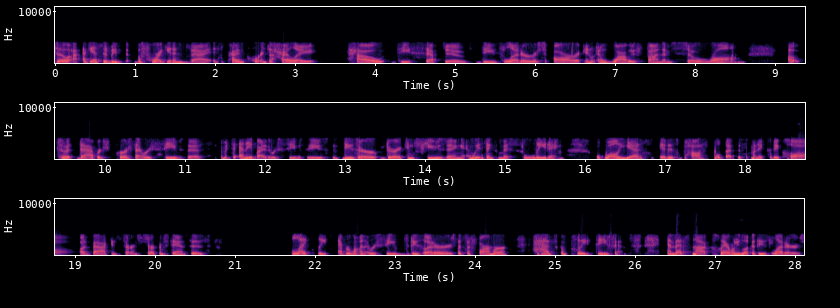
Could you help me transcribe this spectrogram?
So I guess it'd be before I get into that, it's probably important to highlight how deceptive these letters are and, and why we find them so wrong uh, to the average person that receives this, I mean, to anybody that receives these, these are very confusing and we think misleading. While yes, it is possible that this money could be clawed back in certain circumstances, likely everyone that received these letters that's a farmer has complete defense. And that's not clear when you look at these letters.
